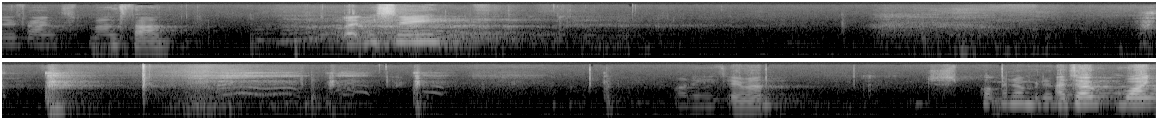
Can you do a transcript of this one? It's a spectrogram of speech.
No thanks, man's fan. Let me see. What are you doing? Just put my number in. I don't want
